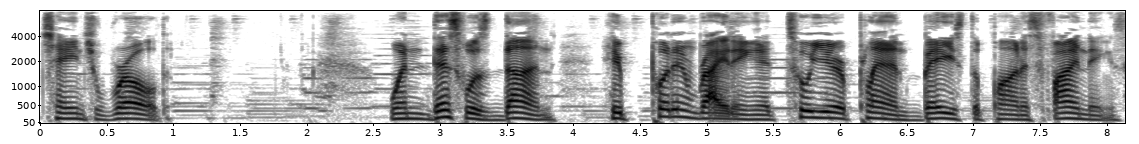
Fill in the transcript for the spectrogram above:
changed world. When this was done, he put in writing a two year plan based upon his findings.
